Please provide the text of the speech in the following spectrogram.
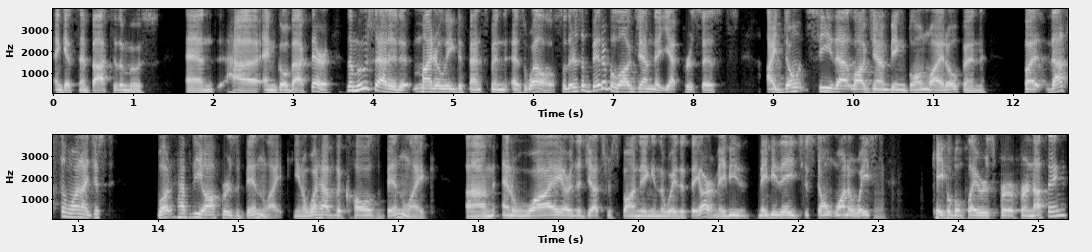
and get sent back to the Moose and uh, and go back there. The Moose added minor league defensemen as well, so there's a bit of a logjam that yet persists. I don't see that logjam being blown wide open, but that's the one I just. What have the offers been like? You know, what have the calls been like? Um, and why are the Jets responding in the way that they are? Maybe maybe they just don't want to waste. Mm capable players for for nothing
